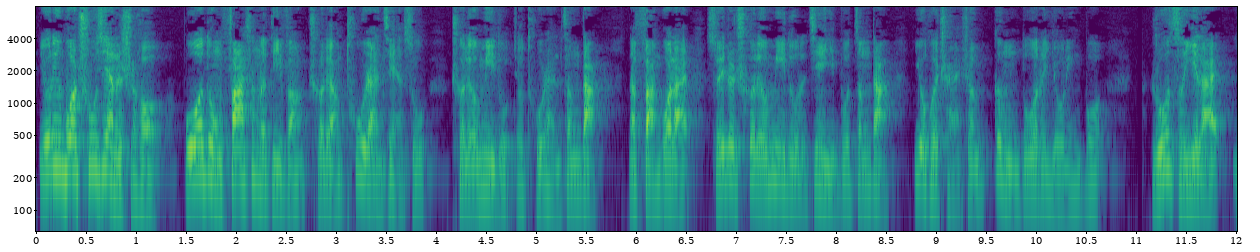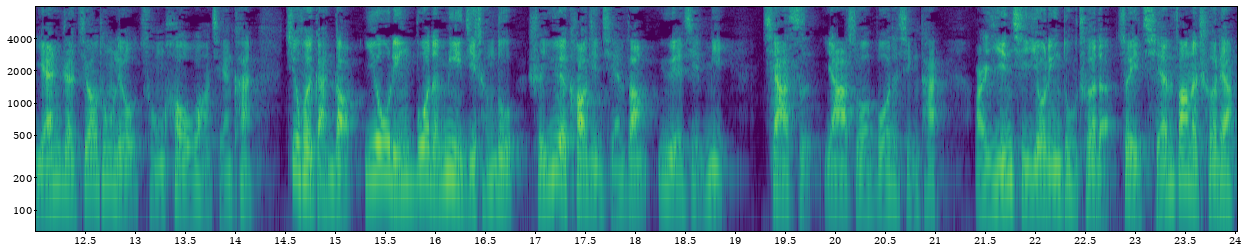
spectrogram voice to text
幽灵波出现的时候，波动发生的地方车辆突然减速，车流密度就突然增大。那反过来，随着车流密度的进一步增大，又会产生更多的幽灵波。如此一来，沿着交通流从后往前看，就会感到幽灵波的密集程度是越靠近前方越紧密。恰似压缩波的形态，而引起幽灵堵车的最前方的车辆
